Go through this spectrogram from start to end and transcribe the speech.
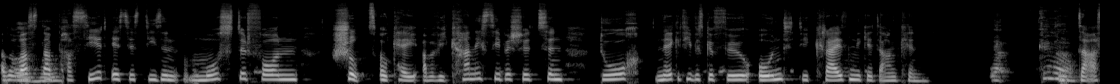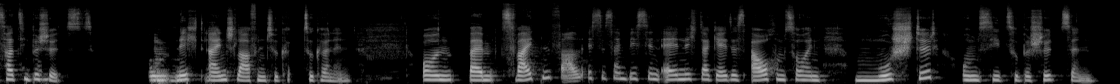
Also was mhm. da passiert ist, ist diesen Muster von Schutz. Okay, aber wie kann ich sie beschützen? Durch negatives Gefühl und die kreisenden Gedanken. Ja, genau. Und das hat sie beschützt, um mhm. nicht einschlafen zu, zu können. Und beim zweiten Fall ist es ein bisschen ähnlich. Da geht es auch um so ein Muster, um sie zu beschützen.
